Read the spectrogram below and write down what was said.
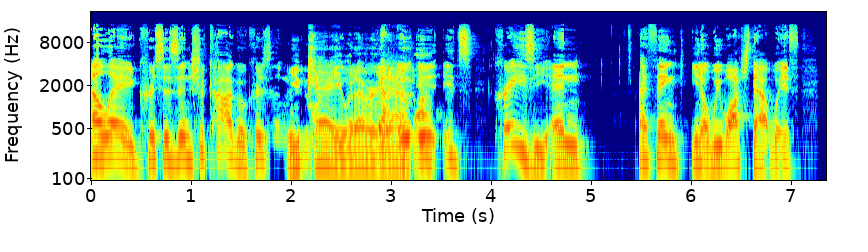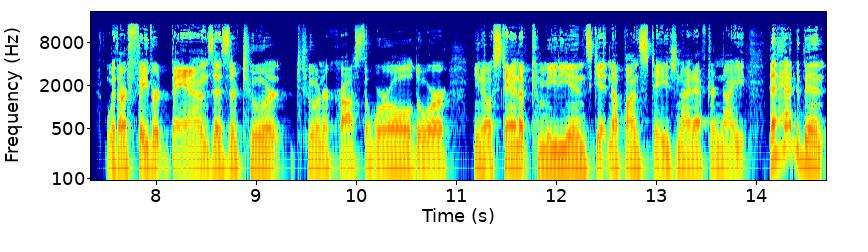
L.A. Chris is in Chicago. Chris is in UK, York. whatever. Yeah, yeah. It, it, it's crazy, and I think you know we watched that with with our favorite bands as they're touring touring across the world, or you know, stand up comedians getting up on stage night after night. That had to been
